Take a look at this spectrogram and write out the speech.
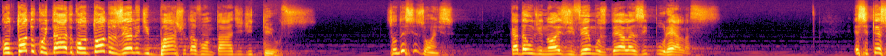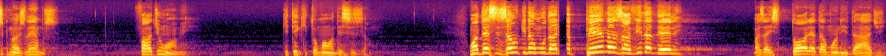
com todo cuidado, com todo zelo e debaixo da vontade de Deus. São decisões. Cada um de nós vivemos delas e por elas. Esse texto que nós lemos fala de um homem que tem que tomar uma decisão. Uma decisão que não mudaria apenas a vida dele, mas a história da humanidade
